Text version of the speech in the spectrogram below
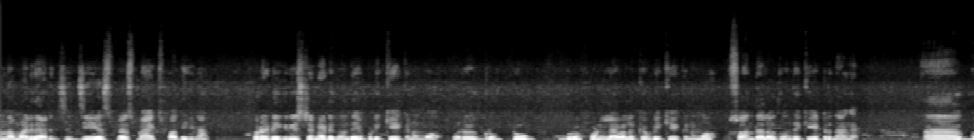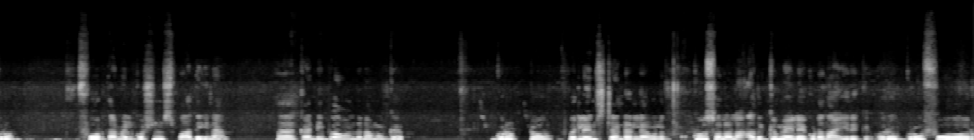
அந்த மாதிரி தான் இருந்துச்சு. ஜிஎஸ் ப்ளஸ் மேக்ஸ் பார்த்தீங்கன்னா ஒரு டிகிரி ஸ்டாண்டர்டுக்கு வந்து எப்படி கேட்கணுமோ ஒரு குரூப் டூ குரூப் ஒன் லெவலுக்கு எப்படி கேட்கணுமோ ஸோ அந்த அளவுக்கு வந்து கேட்டிருந்தாங்க. குரூப் ஃபோர் தமிழ் கொஷின்ஸ் பார்த்தீங்கன்னா கண்டிப்பாக வந்து நமக்கு குரூப் டூ ப்ரிலிம் ஸ்டாண்டர்ட் லெவலுக்கும் சொல்லலாம். அதுக்கு மேலே கூட தான் இருக்குது ஒரு குரூப் ஃபோர்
